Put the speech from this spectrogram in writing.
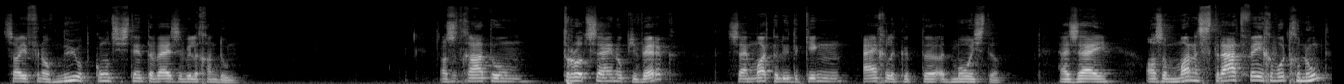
zou je vanaf nu op consistente wijze willen gaan doen? Als het gaat om trots zijn op je werk, zei Martin Luther King eigenlijk het, uh, het mooiste. Hij zei: Als een man een straatveger wordt genoemd,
